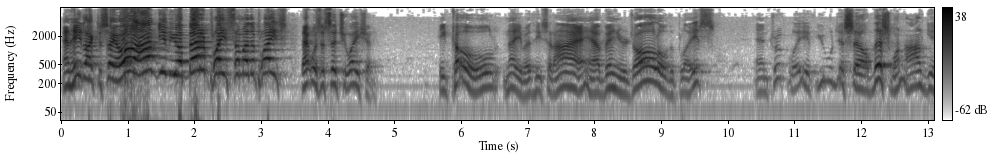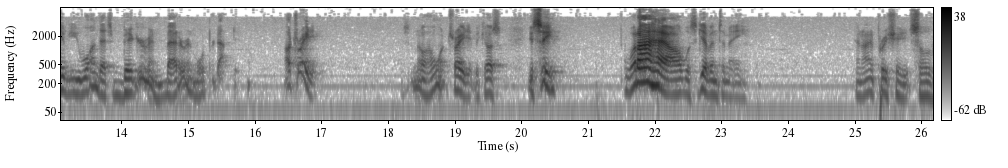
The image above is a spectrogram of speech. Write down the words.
And he'd like to say, Oh, I'll give you a better place some other place. That was the situation. He told Naboth, he said, I have vineyards all over the place. And truthfully, if you will just sell this one, I'll give you one that's bigger and better and more productive. I'll trade it. Said, No, I won't trade it because, you see, what I have was given to me. And I appreciate it so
